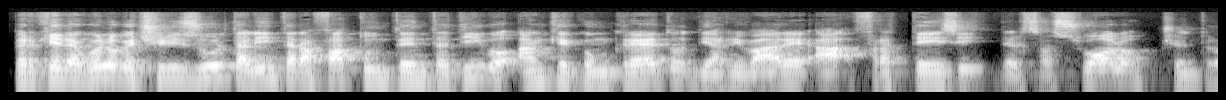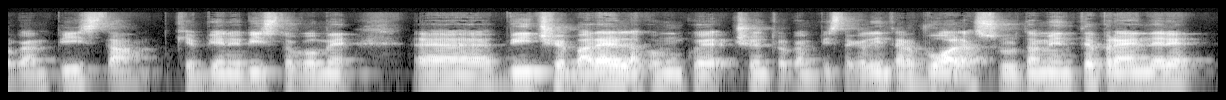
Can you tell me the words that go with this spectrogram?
Perché da quello che ci risulta l'Inter ha fatto un tentativo anche concreto di arrivare a Frattesi del Sassuolo, centrocampista che viene visto come eh, vice Barella, comunque centrocampista che l'Inter vuole assolutamente prendere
